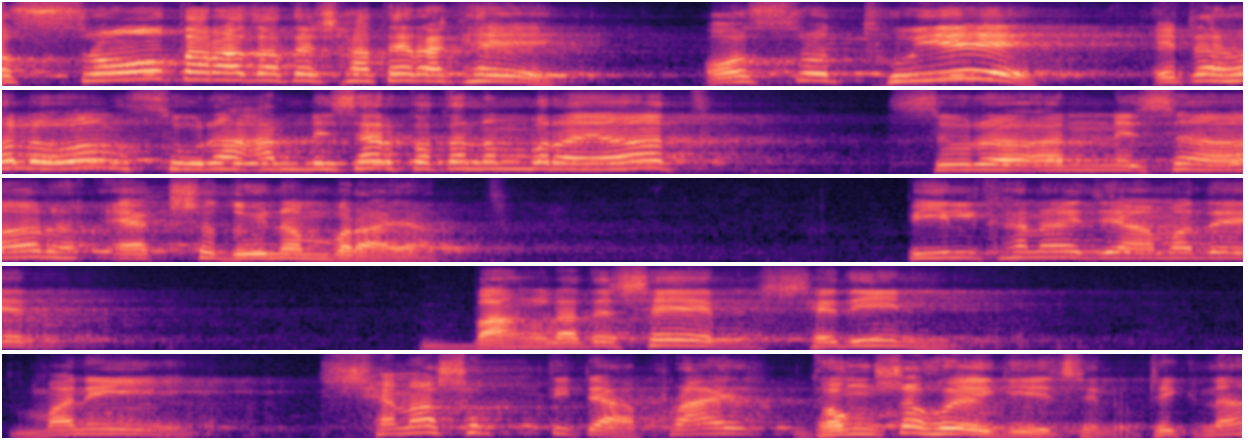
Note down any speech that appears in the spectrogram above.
অস্ত্র তারা যাতে সাথে রাখে, অস্ত্র থুয়ে এটা হলো সুরা আননিসার কত নম্বর আয়াত? সুরা আননিসার একশো দুই নম্বর আয়াত। পিলখানায় যে আমাদের বাংলাদেশের সেদিন মানে সেনাশক্তিটা প্রায় ধ্বংস হয়ে গিয়েছিল, ঠিক না?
